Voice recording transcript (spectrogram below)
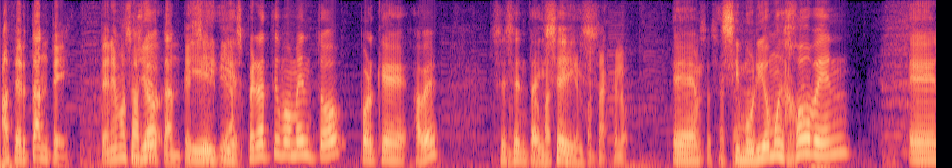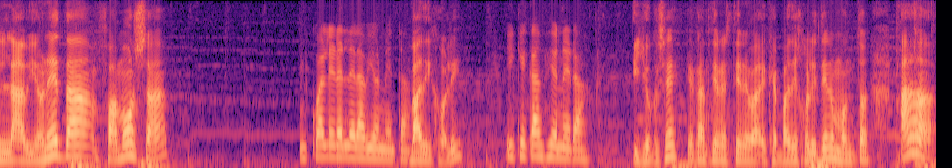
Acertante. Tenemos yo- acertante, y, Silvia. y espérate un momento, porque, a ver, No 66. fastidies, Jota, que lo- Eh, si murió muy joven, en la avioneta famosa, ¿Cuál era el de la avioneta? Buddy Holly. ¿Y qué canción era? Y yo qué sé, ¿qué canciones tiene? Buddy- Que Buddy Holly tiene un montón. ¡Ah!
